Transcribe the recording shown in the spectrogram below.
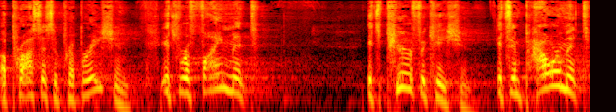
a process of preparation. It's refinement, it's purification, it's empowerment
